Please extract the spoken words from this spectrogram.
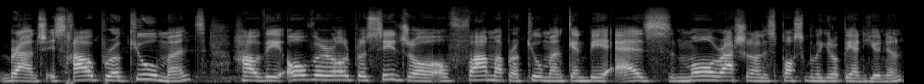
branch is how procurement, how the overall procedure of pharma procurement can be as more rational as possible in the European Union.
